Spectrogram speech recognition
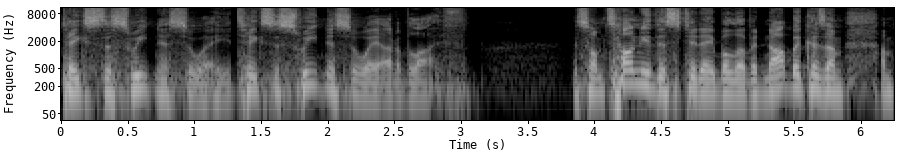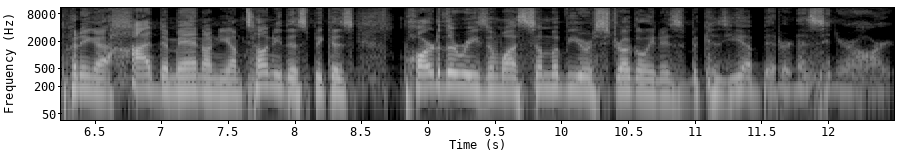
takes the sweetness away, it takes the sweetness away out of life. And so I'm telling you this today, beloved, not because I'm, I'm putting a high demand on you. I'm telling you this because part of the reason why some of you are struggling is because you have bitterness in your heart.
